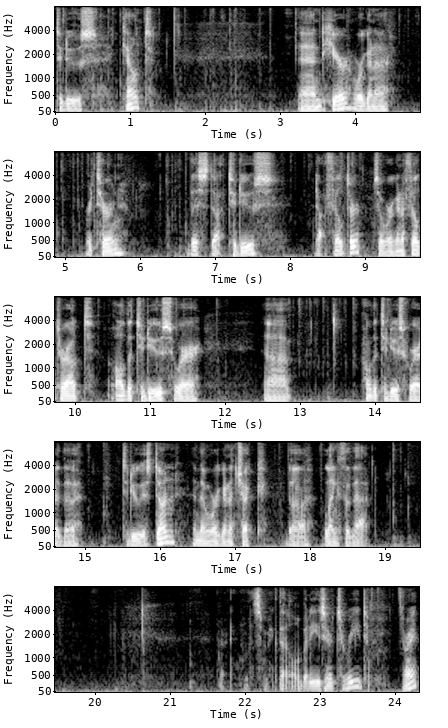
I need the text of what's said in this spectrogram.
to-dos count. And here we're going to return this dot to-dos dot filter. So we're going to filter out all the to-dos where uh, all the to-dos where the to-do is done, and then we're going to check the length of that. let's make that a little bit easier to read. All right.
